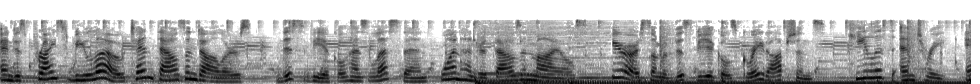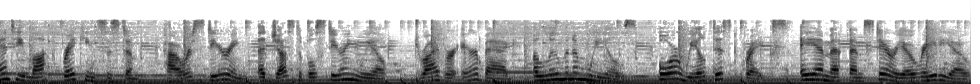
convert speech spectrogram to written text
and is priced below $10,000. This vehicle has less than 100,000 miles. Here are some of this vehicle's great options. Keyless entry, anti-lock braking system, power steering, adjustable steering wheel, driver airbag, aluminum wheels, four-wheel disc brakes, AM FM stereo radio,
